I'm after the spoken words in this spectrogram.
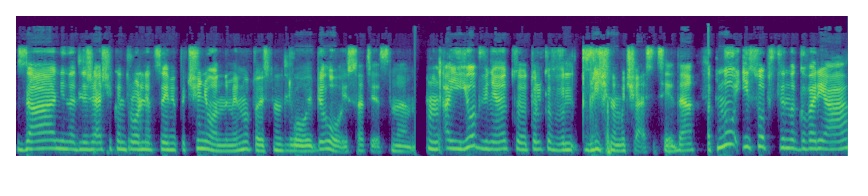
за ненадлежащий контроль над своими подчиненными, ну то есть над Львовой Белой, соответственно. А ее обвиняют только в, в личном участии, да. Ну и, собственно говоря,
